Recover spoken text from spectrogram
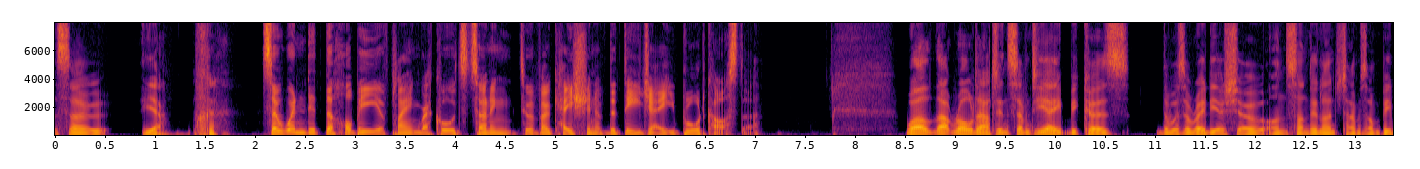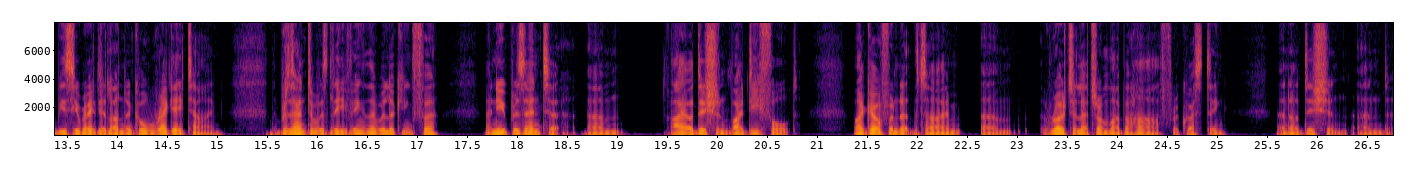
so, yeah. so, when did the hobby of playing records turning to a vocation of the DJ broadcaster? Well, that rolled out in 78 because there was a radio show on Sunday lunchtimes on BBC Radio London called Reggae Time. The presenter was leaving and they were looking for a new presenter. Um, I auditioned by default. My girlfriend at the time um, wrote a letter on my behalf requesting an audition, and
